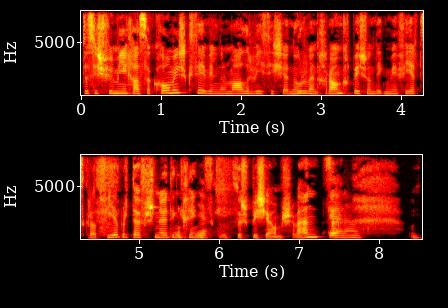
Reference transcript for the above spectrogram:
das ist für mich auch so komisch gewesen, weil normalerweise ist ja nur, wenn du krank bist und irgendwie 40 Grad Fieber darfst du nicht in Kinski. Ja. Sonst bist du ja am Schwänzen. Genau. Und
